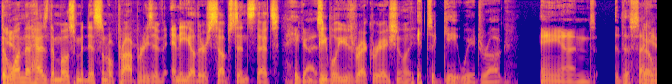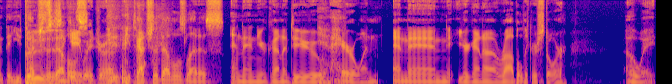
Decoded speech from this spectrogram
The Yeah. one that has the most medicinal properties of any other substance that's Hey, guys. people use recreationally. it's a gateway drug, and the second No, that you touch the is devil's, gateway drug. you, you touch the devil's lettuce, and then you're gonna do Yeah. heroin, and then you're gonna rob a liquor store. Oh wait,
